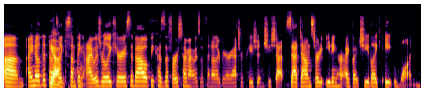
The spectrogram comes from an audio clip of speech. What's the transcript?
Um, I know that that's Yeah. like something I was really curious about because the first time I was with another bariatric patient, she sat, sat down, started eating her egg bite. She like ate one.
